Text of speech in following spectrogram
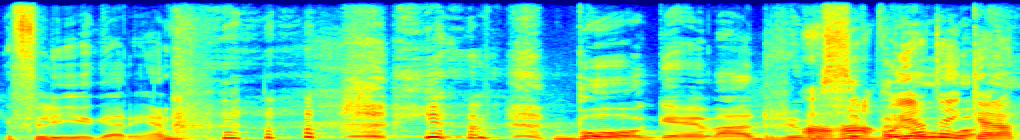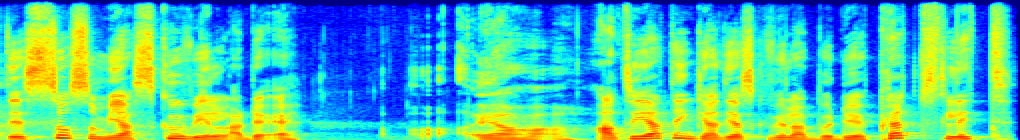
jag flyger i en, båge över. Aha, och jag tänker att det är så som jag skulle vilja dö. Jaha. Alltså jag tänker att jag skulle vilja dö plötsligt,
